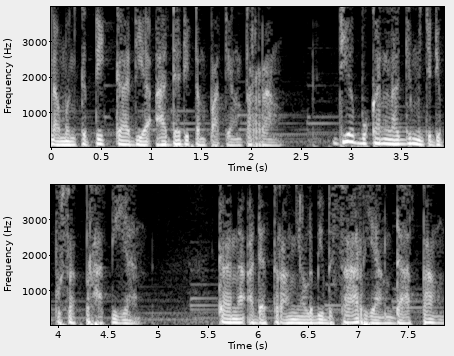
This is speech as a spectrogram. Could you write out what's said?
Namun ketika dia ada di tempat yang terang, dia bukan lagi menjadi pusat perhatian. Karena ada terang yang lebih besar yang datang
